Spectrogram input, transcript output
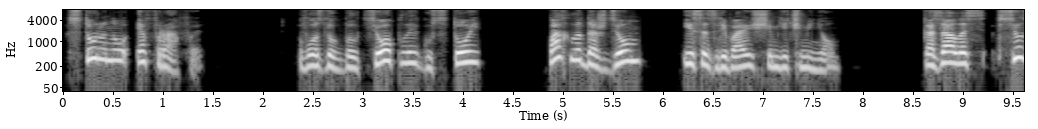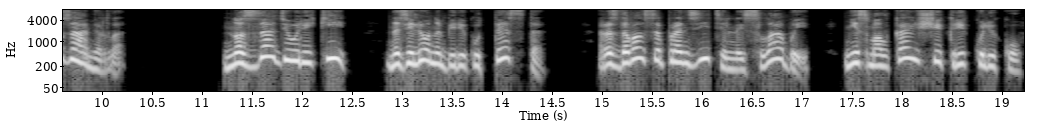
в сторону Эфрафы. Воздух был теплый, густой, пахло дождем и созревающим ячменем. Казалось, все замерло. Но сзади у реки, на зеленом берегу Теста, раздавался пронзительный, слабый, несмолкающий крик куликов.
